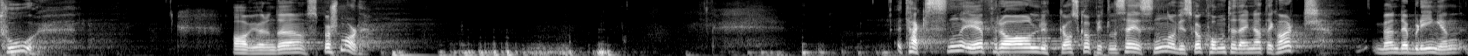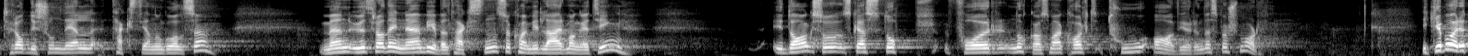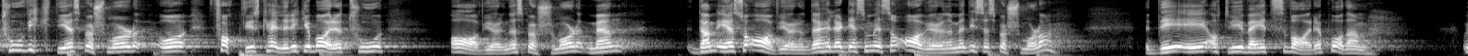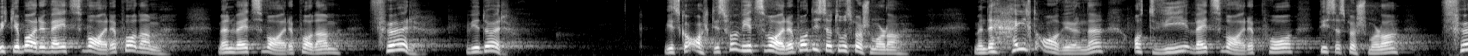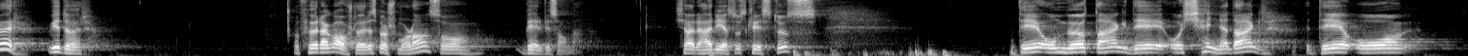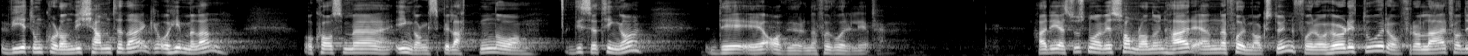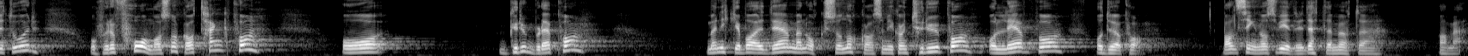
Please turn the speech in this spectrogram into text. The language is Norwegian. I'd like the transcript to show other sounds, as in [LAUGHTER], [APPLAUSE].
to avgjørende spørsmål. Teksten er fra Lukas kapittel 16, og vi skal komme til den etter hvert. Men det blir ingen tradisjonell tekstgjennomgåelse. Men ut fra denne bibelteksten så kan vi lære mange ting. I dag så skal jeg stoppe for noe som har kalt to avgjørende spørsmål. Ikke bare to viktige spørsmål, og faktisk heller ikke bare to avgjørende spørsmål, men de er så avgjørende, eller det som er så avgjørende med disse spørsmåla, det er at vi vet svaret på dem. Og ikke bare vet svaret på dem, men vet svaret på dem før vi dør. Vi skal alltids få vite svaret på disse to spørsmåla, men det er helt avgjørende at vi vet svaret på disse spørsmåla før vi dør. Og Før jeg avslører spørsmåla, så ber vi sammen. Kjære Herre Jesus Kristus. Det å møte deg, det å kjenne deg, det å vite om hvordan vi kommer til deg og himmelen, og hva som er inngangsbilletten og disse tinga, det er avgjørende for våre liv. Herre Jesus, nå er vi samla noen her en formiddagsstund for å høre ditt ord og for å lære fra ditt ord, og for å få med oss noe å tenke på og gruble på. Men ikke bare det, men også noe som vi kan tro på og leve på og dø på. Velsigne oss videre i dette møtet. Amen.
